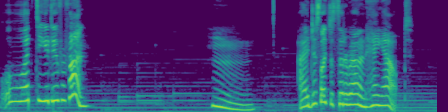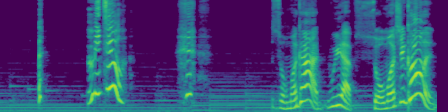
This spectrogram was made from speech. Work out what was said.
what do you do for fun? Hmm. I just like to sit around and hang out. Me too! So, oh my god, we have so much in common!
